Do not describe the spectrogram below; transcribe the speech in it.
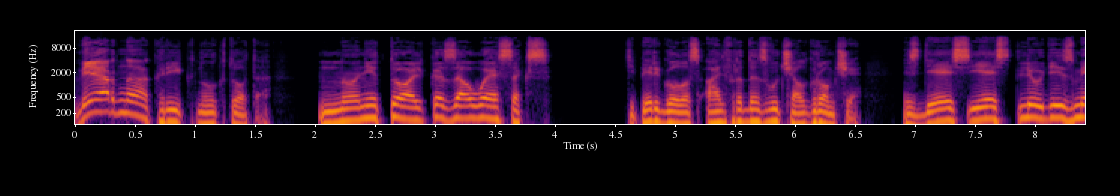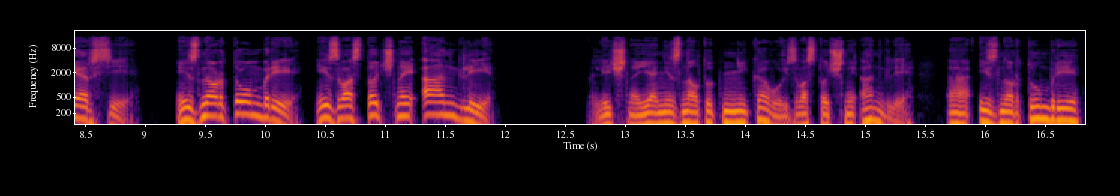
Верно, крикнул кто-то. Но не только за Уэссекс. Теперь голос Альфреда звучал громче. Здесь есть люди из Мерсии, из Нортумбрии, из Восточной Англии. Лично я не знал тут никого из Восточной Англии, а из Нортумбрии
